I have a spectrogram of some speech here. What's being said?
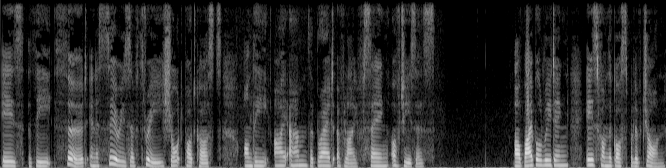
is the third in a series of three short podcasts on the I am the bread of life saying of Jesus. Our Bible reading is from the Gospel of John,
